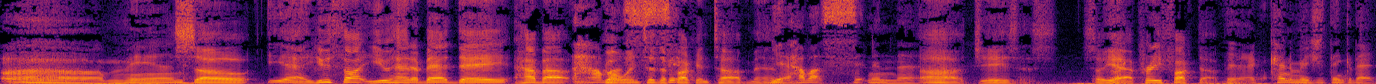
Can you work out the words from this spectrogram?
Oh man. So, yeah, you thought you had a bad day. How about How about going to the fucking tub, man? Yeah, how about sitting in that? Oh Jesus! So yeah, pretty fucked up. yeah, it kind of makes you think of that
